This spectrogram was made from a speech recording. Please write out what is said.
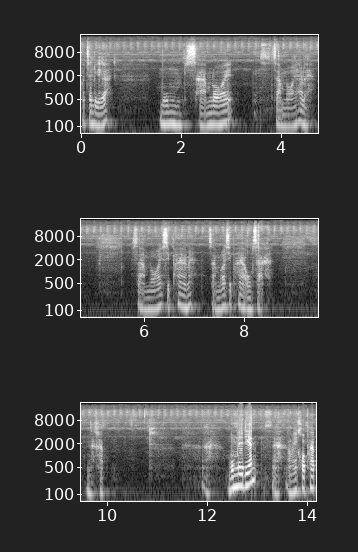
ก็จะเหลือมุม 300 สามร้อยเท่าไหร่สามร้อยสิบห้าไหมสามร้อยสิบห้าองศานะครับมุมเรเดียนเอาให้ครบครับ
